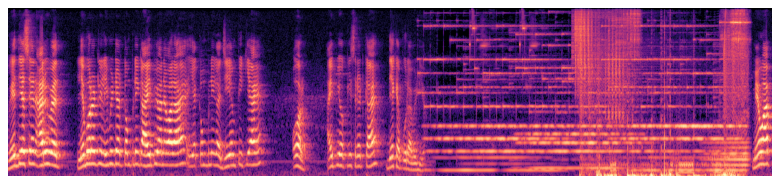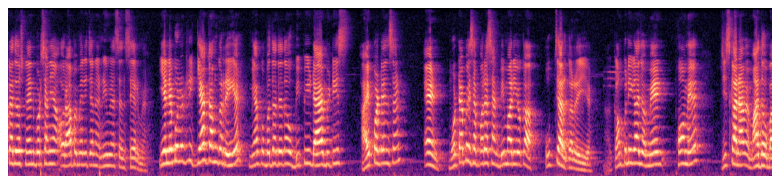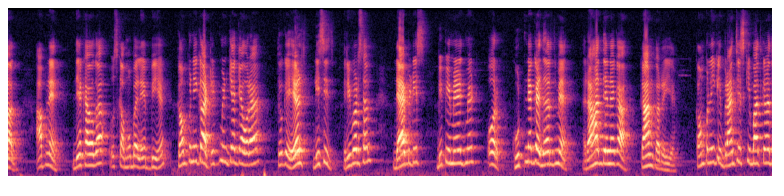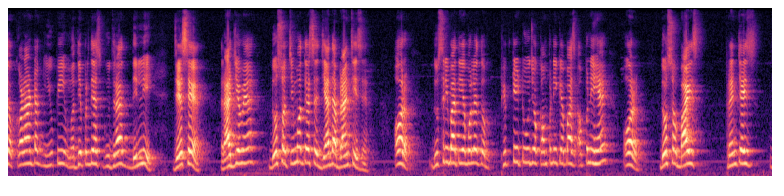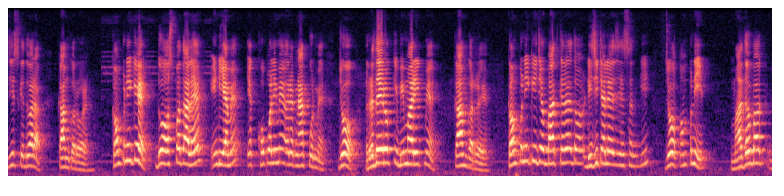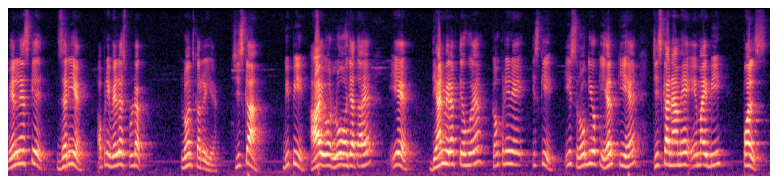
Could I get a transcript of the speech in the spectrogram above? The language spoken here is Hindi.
Vaidya Sen Ayurved laboratory limited company का आईपीओ आने वाला है। यह कंपनी का जीएमपी क्या है और आईपीओ किस रेट का है, देखें पूरा वीडियो। मैं हूँ आपका दोस्त नयन बरसानिया और आप मेरी चैनल न्यूनेशन शेयर में। ये लेबोरेटरी क्या काम कर रही है, मैं आपको बता देता हूँ। बीपी डायबिटीज़ हाइपरटेंशन एंड मोटापे से परेशान बीमारियों का उपचार कर रही है। कंपनी का जो मेन फॉर्म है जिसका नाम है माधव बाग। आपने देखा होगा, उसका मोबाइल ऐप भी है। कंपनी का ट्रीटमेंट क्या क्या हो रहा है? तो कि health disease reversal diabetes BP management और घुटने के दर्द में राहत देने का काम कर रही है। कंपनी की ब्रांचेस की बात करें तो कर्नाटक यूपी मध्य प्रदेश, गुजरात, दिल्ली जैसे राज्यों में दो सौ चौहत्तर से ज़्यादा ब्रांचेस हैं। और दूसरी बात ये बोले तो 52 जो कंपनी के पास अपनी है और 222 फ्रेंचाइज जिस के द्वारा काम कर रहे हैं। कंपनी के दो अस्पताल है इंडिया में, एक खोपोली में और एक नागपुर में, जो हृदय रोग की बीमारी में काम कर रहे हैं। कंपनी की जब बात करें तो डिजिटलाइजेशन की, जो कंपनी माधवबाग वेलनेस के ज़रिए अपनी वेलनेस प्रोडक्ट लॉन्च कर रही है, जिसका बीपी हाई और लो हो जाता है, ये ध्यान में रखते हुए कंपनी ने इसकी, इस रोगियों की हेल्प की है, जिसका नाम है एम आई बी पल्स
